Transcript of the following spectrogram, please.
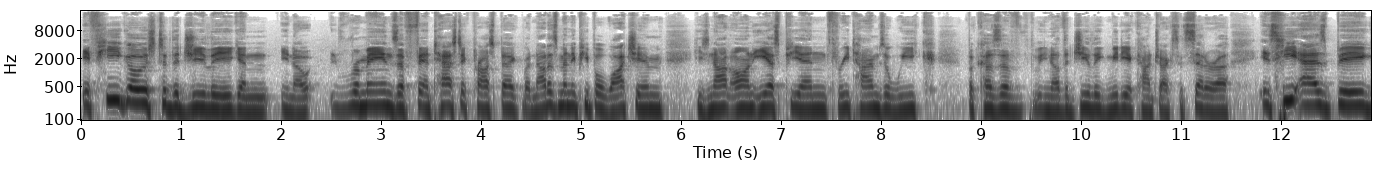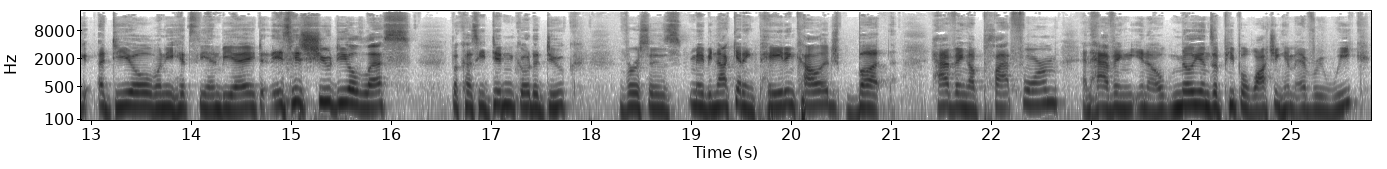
If he goes to the G League and, you know, remains a fantastic prospect, but not as many people watch him, he's not on ESPN three times a week because of, you know, the G League media contracts, etc. Is he as big a deal when he hits the NBA? Is his shoe deal less? Because he didn't go to Duke versus maybe not getting paid in college, but having a platform and having you know millions of people watching him every week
